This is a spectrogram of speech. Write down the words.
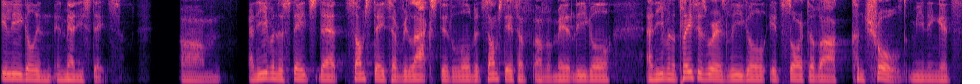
illegal in, in many states. Um, and even the states that some states have relaxed it a little bit, some states have, have made it legal. And even the places where it's legal, it's sort of uh, controlled, meaning it's,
